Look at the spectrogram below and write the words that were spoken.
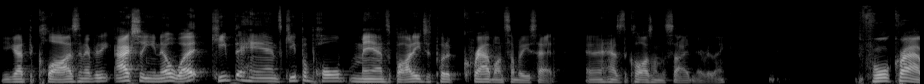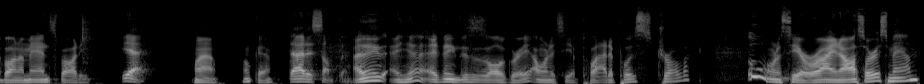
You got the claws and everything. Actually, you know what? Keep the hands, keep a whole man's body, just put a crab on somebody's head. And it has the claws on the side and everything. Full crab on a man's body. Yeah, Wow. Okay. that is something. I think uh, yeah, I think this is all great. I want to see a platypus Trolloc. I want to see a rhinoceros man.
